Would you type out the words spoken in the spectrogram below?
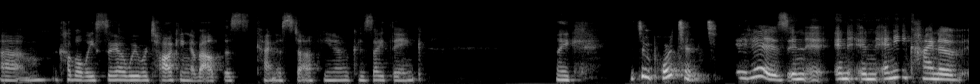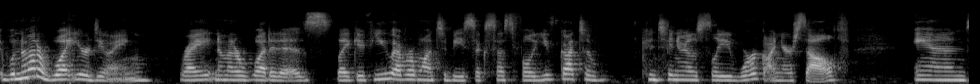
um, a couple weeks ago we were talking about this kind of stuff you know because i think like it's important. It is. In, in in any kind of well no matter what you're doing right? No matter what it is like if you ever want to be successful you've got to continuously work on yourself and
